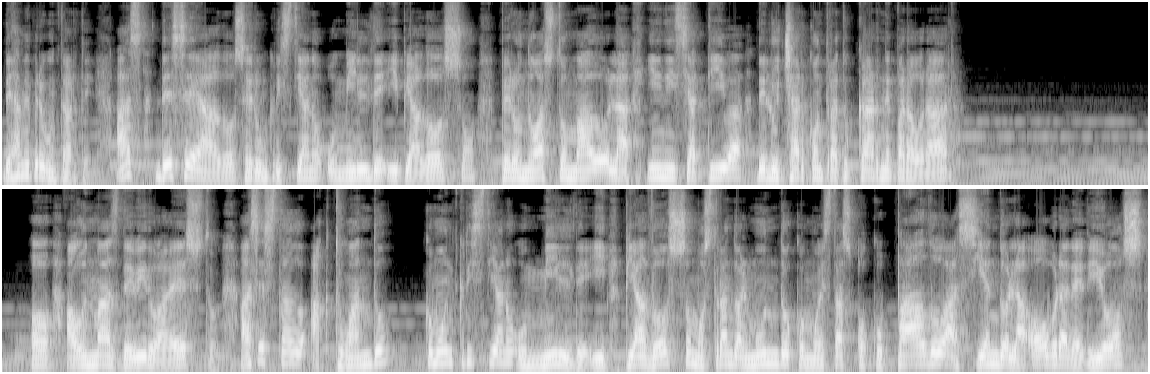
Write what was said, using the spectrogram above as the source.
Déjame preguntarte, ¿has deseado ser un cristiano humilde y piadoso, pero no has tomado la iniciativa de luchar contra tu carne para orar? O aún más debido a esto, ¿has estado actuando como un cristiano humilde y piadoso mostrando al mundo cómo estás ocupado haciendo la obra de Dios,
